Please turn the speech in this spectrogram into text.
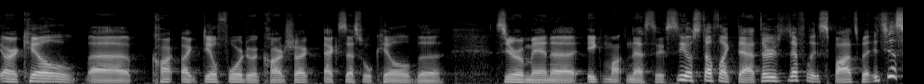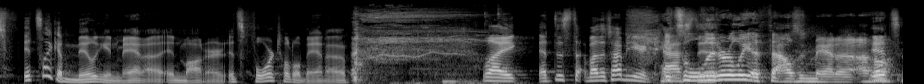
or kill uh like deal four to a construct. Excess will kill the zero mana Inkmoth you know stuff like that. There's definitely spots, but it's just it's like a million mana in modern. It's four total mana. like at this t- by the time you can cast it's it, literally a thousand mana. Don't- it's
